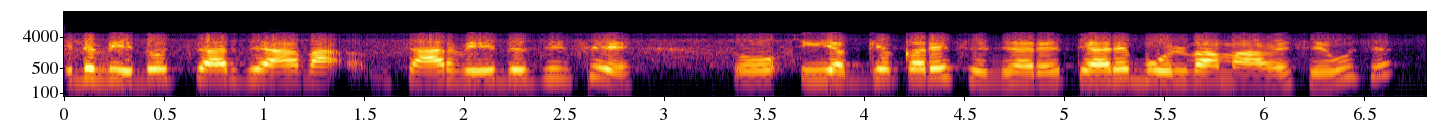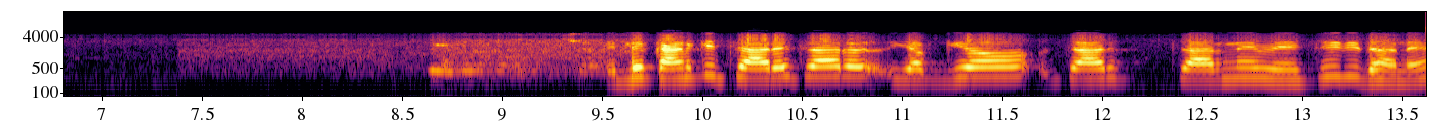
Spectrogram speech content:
એટલે વેદોચ્ચાર જે આ ચાર વેદ જે છે તો એ યજ્ઞ કરે છે જયારે ત્યારે બોલવામાં આવે છે એવું છે? એટલે કારણ કે ચારે ચાર યજ્ઞ ચાર ચાર ને વહેંચી દીધા ને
